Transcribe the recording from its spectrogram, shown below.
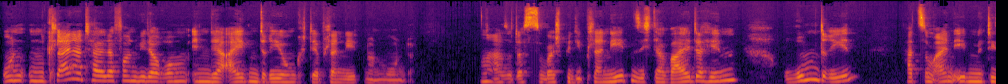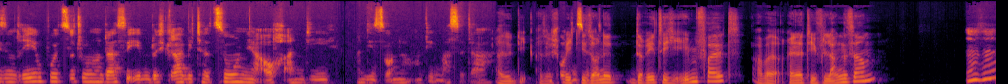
und ein kleiner Teil davon wiederum in der Eigendrehung der Planeten und Monde. Also, dass zum Beispiel die Planeten sich da weiterhin rumdrehen, hat zum einen eben mit diesem Drehimpuls zu tun und dass sie eben durch Gravitation ja auch an die, an die Sonne und die Masse da. Also, die, also sprich, die Sonne dreht sich ebenfalls, aber relativ langsam. Mhm,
